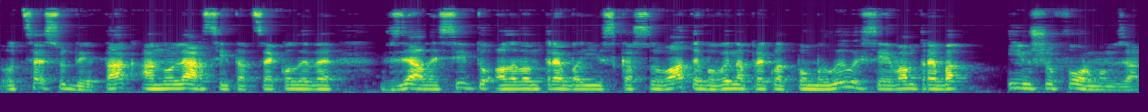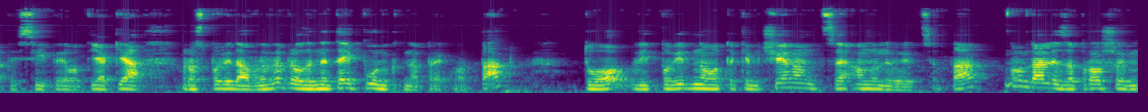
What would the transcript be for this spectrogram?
Оце сюди. Так? А нуляр сіта це коли ви взяли сіту, але вам треба її скасувати, бо ви, наприклад, помилилися і вам треба іншу форму взяти сіти. От як я розповідав, ви вибрали не той пункт, наприклад, так? То, відповідно, таким чином це анулюється. Так? Ну, далі запрошуємо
